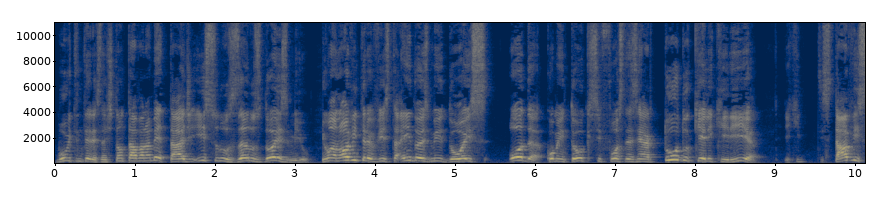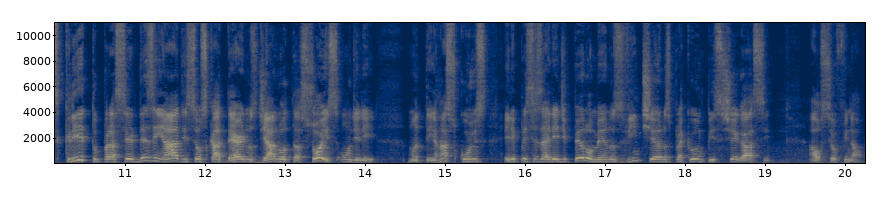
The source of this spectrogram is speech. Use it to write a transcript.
Muito interessante, então estava na metade, isso nos anos 2000. Em uma nova entrevista em 2002, Oda comentou que se fosse desenhar tudo o que ele queria, e que estava escrito para ser desenhado em seus cadernos de anotações, onde ele mantém rascunhos, ele precisaria de pelo menos 20 anos para que One Piece chegasse ao seu final.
